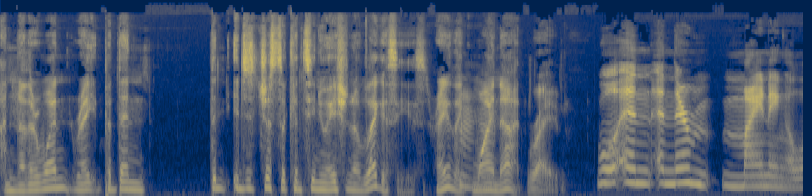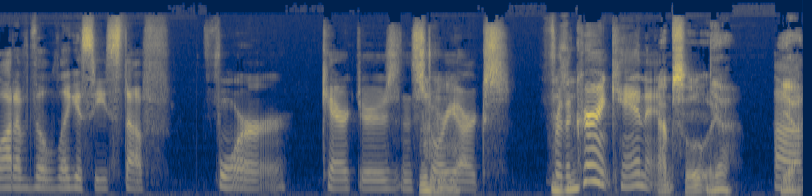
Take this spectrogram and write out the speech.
another one, right? But then, then it's just a continuation of legacies, right? Like, why not? Right. Well, and and they're mining a lot of the legacy stuff for characters and story arcs for the current canon. Absolutely. Yeah, Um, yeah,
